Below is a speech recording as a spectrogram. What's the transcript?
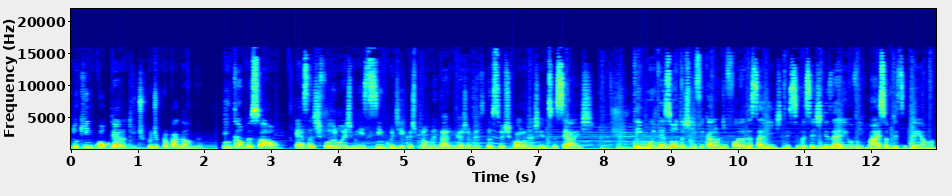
do que em qualquer outro tipo de propaganda. Então, pessoal, essas foram as minhas 5 dicas para aumentar o engajamento da sua escola nas redes sociais. Tem muitas outras que ficaram de fora dessa lista, e se vocês quiserem ouvir mais sobre esse tema,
